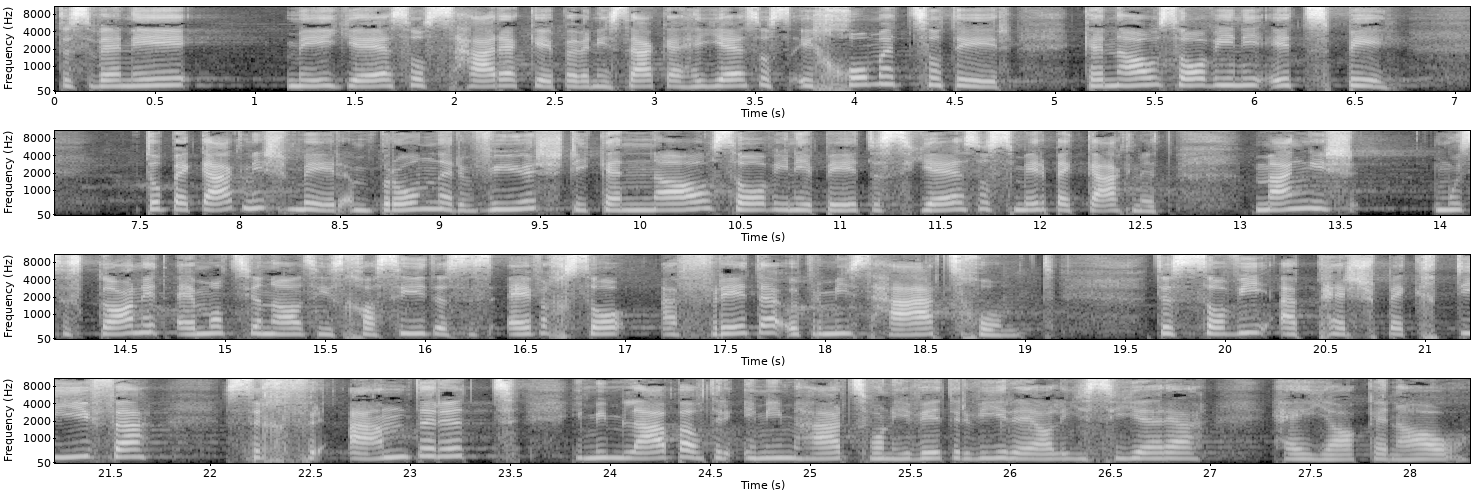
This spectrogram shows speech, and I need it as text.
dass wenn ich mir Jesus hergebe, wenn ich sage, hey Jesus, ich komme zu dir, genau so wie ich jetzt bin. Du begegnest mir im Brunnen der Wüste, genau so wie ich bin, dass Jesus mir begegnet. Manchmal muss es gar nicht emotional sein, es kann sein, dass es einfach so ein Frieden über mein Herz kommt dass so wie eine Perspektive sich verändert in meinem Leben oder in meinem Herz, wo ich wieder wie realisiere, hey, ja, genau,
